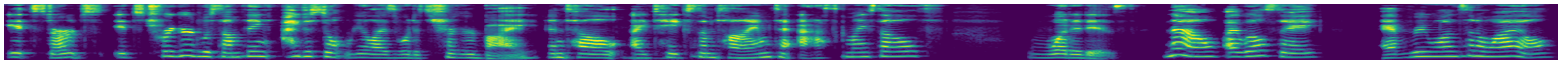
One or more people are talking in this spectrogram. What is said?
it starts, it's triggered with something. I just don't realize what it's triggered by until I take some time to ask myself what it is. Now, I will say, every once in a while,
